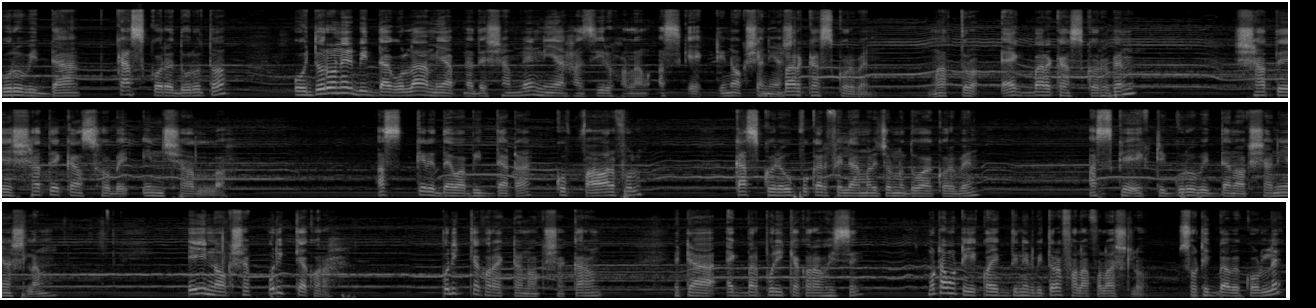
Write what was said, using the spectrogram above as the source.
গুরুবিদ্যা কাজ করে দ্রুত ওই ধরনের বিদ্যাগুলো আমি আপনাদের সামনে নিয়ে হাজির হলাম। আজকে একটি নকশা নিয়ে একবার কাজ করবেন। মাত্র একবার কাজ করবেন। সাথে সাথে কাজ হবে ইনশাল্লাহ আজকের দেওয়া বিদ্যাটা খুব পাওয়ারফুল কাজ করে উপকার ফেলে আমার জন্য দোয়া করবেন। আজকে একটি গুরুবিদ্যা নকশা নিয়ে আসলাম। এই নকশা পরীক্ষা করা। পরীক্ষা করা একটা নকশা, কারণ এটা একবার পরীক্ষা করা হয়েছে। মোটামুটি কয়েকদিনের ভিতরে ফলাফল আসলো। সঠিকভাবে করলে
